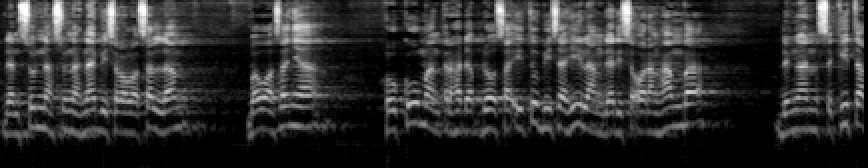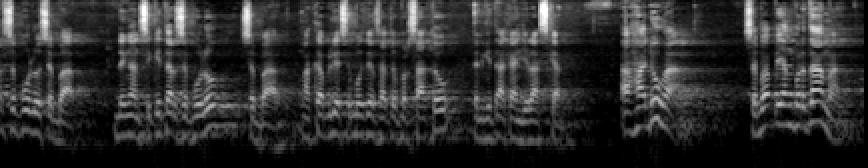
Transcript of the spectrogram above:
dan sunnah-sunnah Nabi sallallahu alaihi wasallam bahwasanya hukuman terhadap dosa itu bisa hilang dari seorang hamba dengan sekitar 10 sebab. Dengan sekitar 10 sebab. Maka beliau sebutkan satu persatu dan kita akan jelaskan. Ahaduha Sebab yang pertama,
